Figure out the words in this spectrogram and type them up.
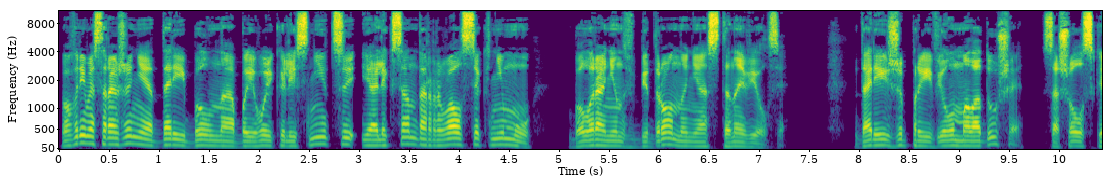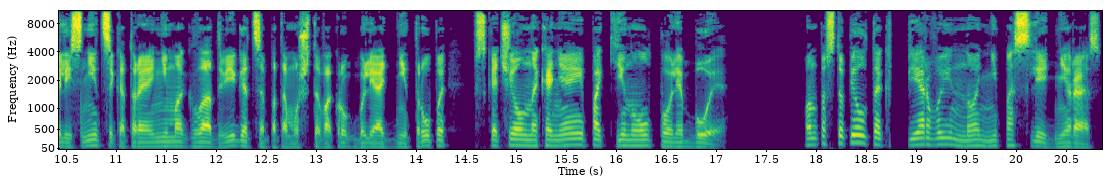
Во время сражения Дарий был на боевой колеснице, и Александр рвался к нему, был ранен в бедро, но не остановился. Дарий же проявил малодушие, сошел с колесницы, которая не могла двигаться, потому что вокруг были одни трупы, вскочил на коня и покинул поле боя. Он поступил так первый, но не последний раз.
